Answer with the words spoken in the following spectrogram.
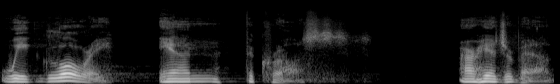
We glory in the cross. Our heads are bowed.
